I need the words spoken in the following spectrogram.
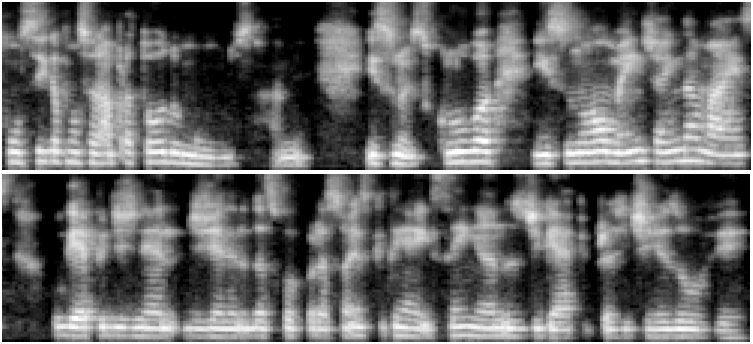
consiga funcionar para todo mundo, sabe? Isso não exclua, isso não aumente ainda mais o gap de gênero, de gênero das corporações, que tem aí 100 anos de gap para a gente resolver.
